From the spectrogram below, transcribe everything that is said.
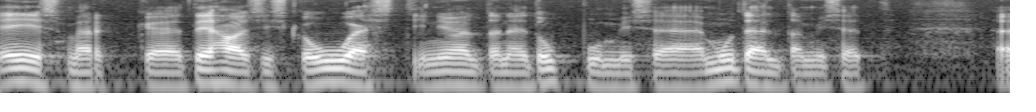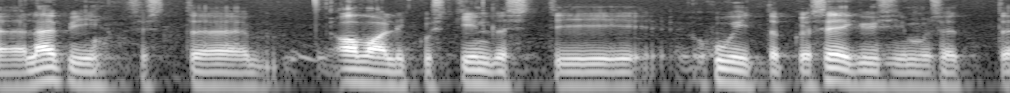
eesmärk teha siis ka uuesti nii-öelda need uppumise mudeldamised läbi, sest avalikkust kindlasti huvitab ka see küsimus, et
